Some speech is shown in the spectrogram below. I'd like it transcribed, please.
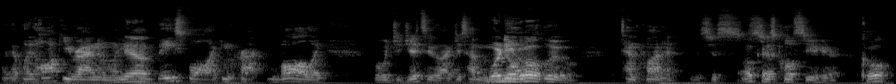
Like I played hockey randomly. Yeah. Like, baseball, I can crack the ball. Like, but with jujitsu, I just have Where do no you go? clue. Tenth planet. It's just it's just close to you here. Cool.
